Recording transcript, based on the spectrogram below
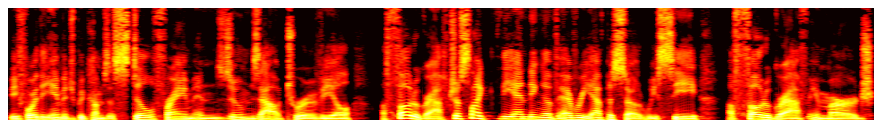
before the image becomes a still frame and zooms out to reveal a photograph. Just like the ending of every episode, we see a photograph emerge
